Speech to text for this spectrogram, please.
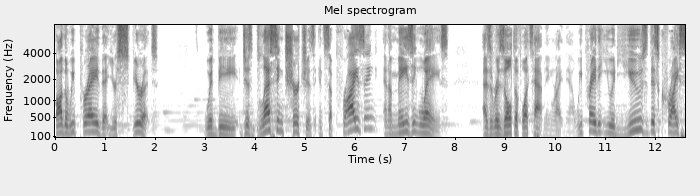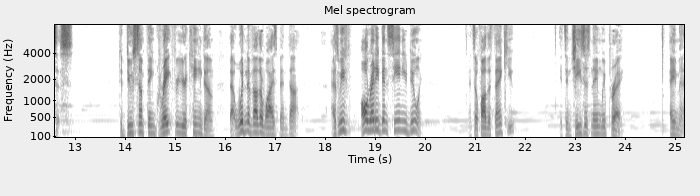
Father, we pray that your spirit would be just blessing churches in surprising and amazing ways as a result of what's happening right now. We pray that you would use this crisis to do something great for your kingdom that wouldn't have otherwise been done, as we've already been seeing you doing. And so, Father, thank you. It's in Jesus' name we pray. Amen.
